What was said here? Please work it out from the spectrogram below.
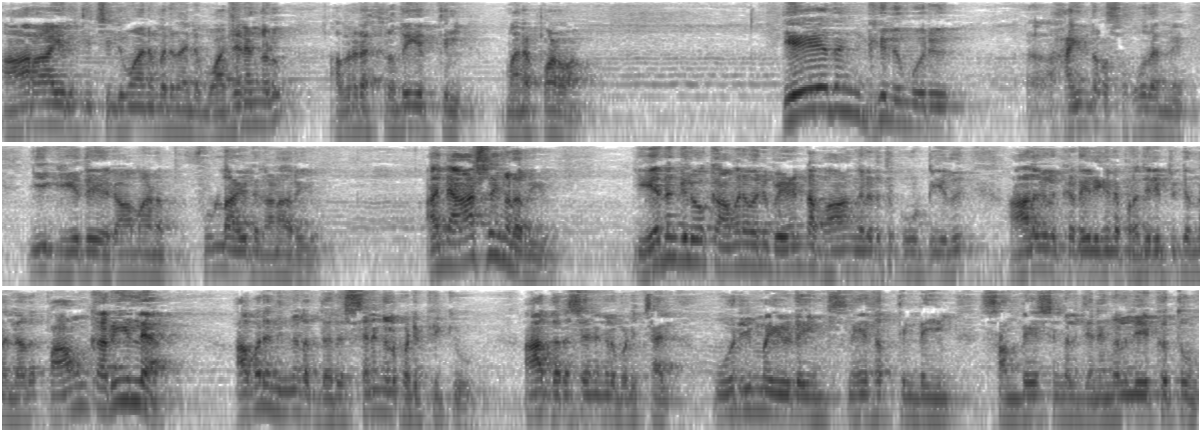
ആറായിരത്തി ചില്ലുവാനും വരുന്ന അതിന്റെ വചനങ്ങളും അവരുടെ ഹൃദയത്തിൽ മനപ്പാടമാണ്. ഏതെങ്കിലും ഒരു ഹൈന്ദവ സഹോദരന് ഈ ഗീതയെ രാമായണം ഫുള്ളായിട്ട് കാണാൻ അറിയൂ. അതിന്റെ ആശയങ്ങൾ അറിയും. ഏതെങ്കിലുമൊക്കെ അവനവന് വേണ്ട ഭാഗങ്ങൾ എടുത്ത് കൂട്ടിയത് ആളുകൾക്കിടയിൽ ഇങ്ങനെ പ്രചരിപ്പിക്കുന്നല്ലാതെ പാവങ്ങൾക്ക് അറിയില്ല. അവരെ നിങ്ങളുടെ ദർശനങ്ങൾ പഠിപ്പിക്കൂ. ആ ദർശനങ്ങൾ പഠിച്ചാൽ ഒരുമയുടെയും സ്നേഹത്തിന്റെയും സന്ദേശങ്ങൾ ജനങ്ങളിലേക്ക് എത്തും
